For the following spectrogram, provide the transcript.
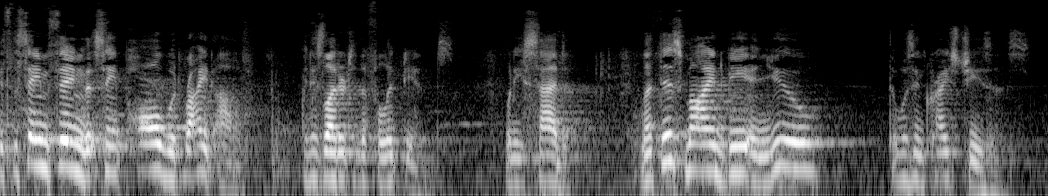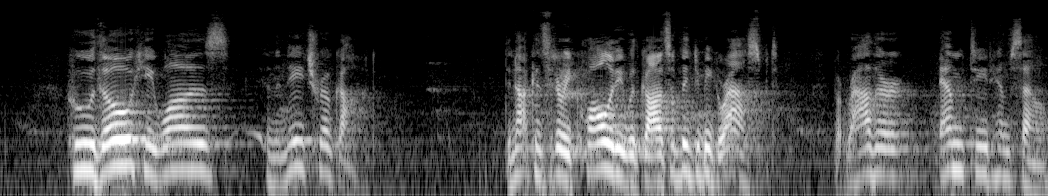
It's the same thing that St. Paul would write of in his letter to the Philippians when he said, Let this mind be in you that was in Christ Jesus, who, though he was in the nature of God, did not consider equality with God something to be grasped, but rather emptied himself,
